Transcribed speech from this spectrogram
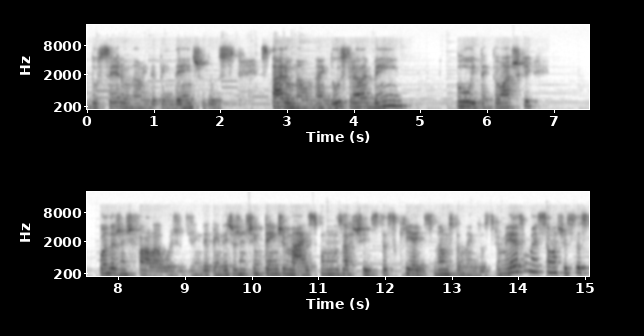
do ser ou não independente, do estar ou não na indústria, ela é bem fluida, então eu acho que quando a gente fala hoje de independente, a gente entende mais como os artistas que é isso, não estão na indústria mesmo, mas são artistas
